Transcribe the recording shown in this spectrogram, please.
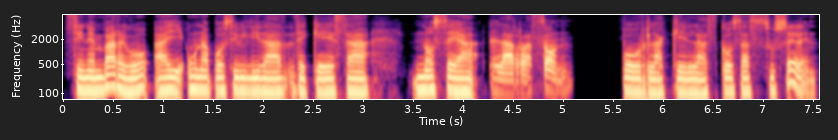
Sin embargo, hay una posibilidad de que esa no sea la razón por la que las cosas suceden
